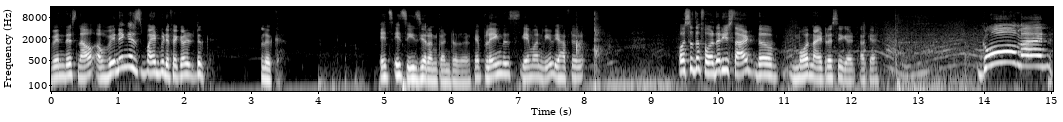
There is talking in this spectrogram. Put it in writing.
win this now. Uh, winning is might be difficult to look. It's it's easier on controller. Okay, playing this game on wheel, you have to. Oh, so the further you start, the more nitrous you get. Okay. Go, man!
